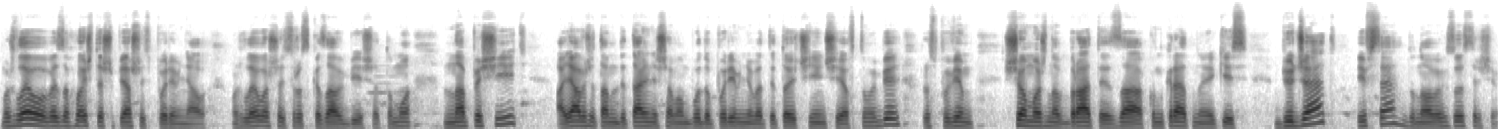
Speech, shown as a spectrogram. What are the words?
Можливо, ви захочете, щоб я щось порівняв, можливо, щось розказав більше. Тому напишіть, а я вже там детальніше вам буду порівнювати той чи інший автомобіль, розповім, що можна брати за конкретно якийсь бюджет, і все. До нових зустрічей.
